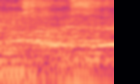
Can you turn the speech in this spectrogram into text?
Harrison.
